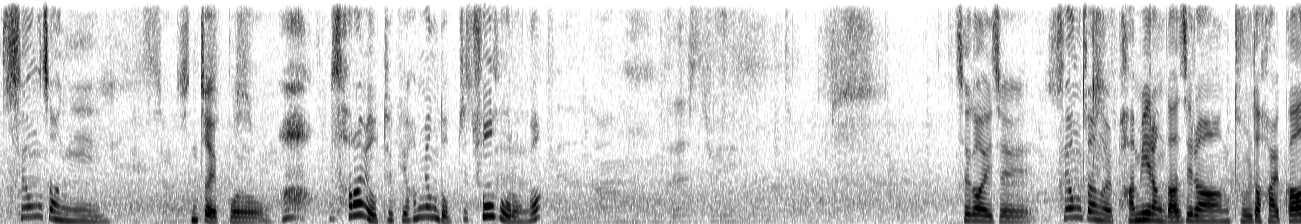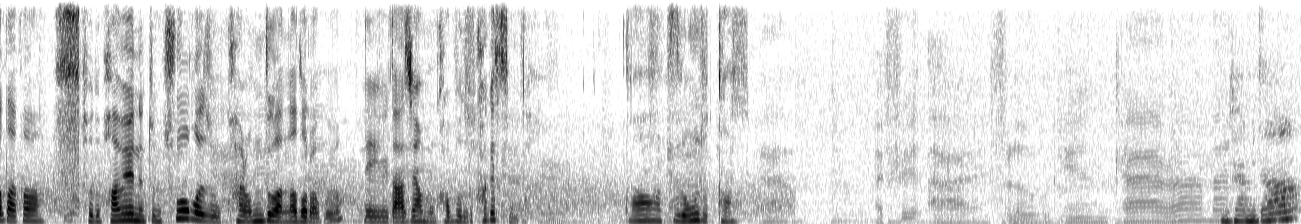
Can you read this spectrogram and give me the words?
수영장이 진짜 예뻐요. 사람이 어떻게 한 명도 없지? 추워서 그런가? 제가 이제 수영장을 밤이랑 낮이랑 둘 다 갈까 하다가 저도 밤에는 좀 추워가지고 갈 엄두가 안 나더라고요. 내일 낮에 한번 가보도록 하겠습니다. 와, 뷰 너무 좋다. 감사합니다.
